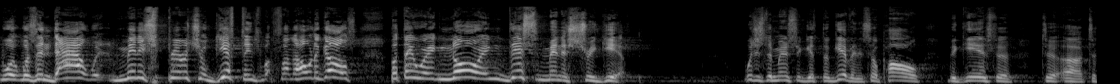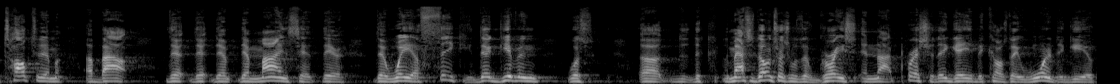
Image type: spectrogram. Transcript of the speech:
was endowed with many spiritual giftings from the Holy Ghost, but they were ignoring this ministry gift, which is the ministry gift of giving. And so Paul begins to, to, uh, to talk to them about their, their, their, their mindset, their, their way of thinking. Their giving was uh, the, the, Macedonian church was of grace and not pressure. They gave because they wanted to give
